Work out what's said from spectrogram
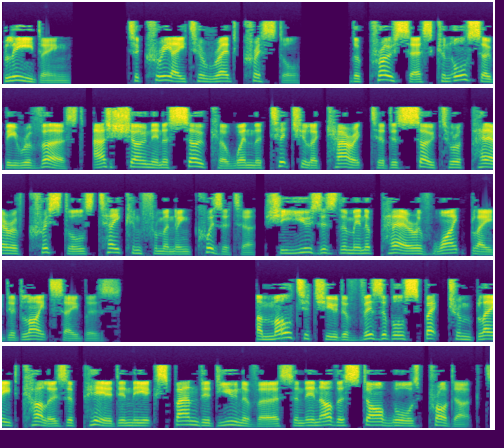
bleeding, to create a red crystal. The process can also be reversed, as shown in Ahsoka when the titular character does so to a pair of crystals taken from an Inquisitor, she uses them in a pair of white-bladed lightsabers. A multitude of visible spectrum blade colors appeared in the expanded universe and in other Star Wars products.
